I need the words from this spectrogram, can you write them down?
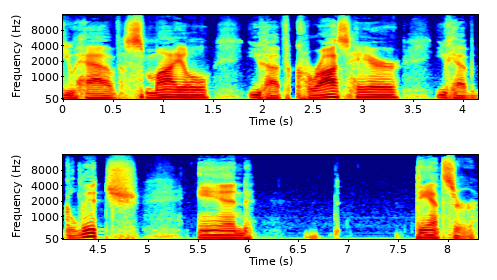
you have smile, you have crosshair, you have glitch, and dancer.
